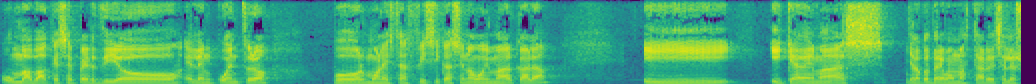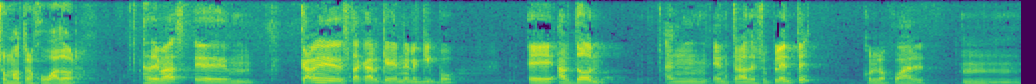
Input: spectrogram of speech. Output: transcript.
Un Baba que se perdió el encuentro por molestias físicas, si no voy mal, cara. Y, y que además, ya lo contaremos más tarde, se le suma otro jugador. Además, eh, cabe destacar que en el equipo eh, Abdón han entrado de suplente, con lo cual mm,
